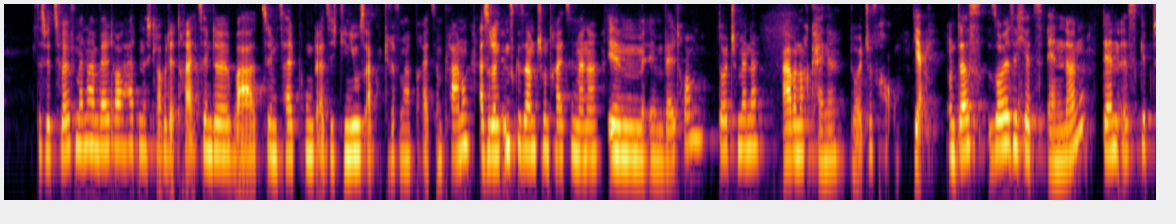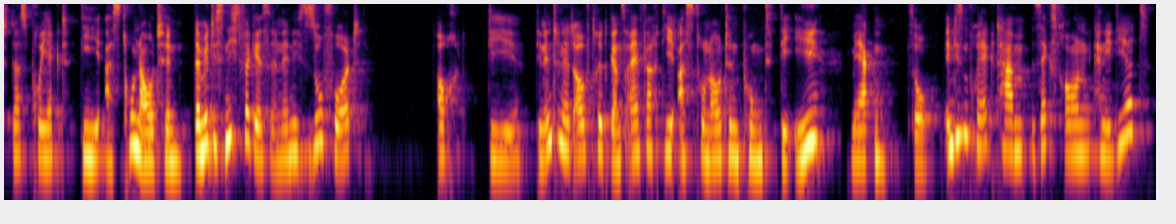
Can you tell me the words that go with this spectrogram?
dass wir zwölf Männer im Weltall hatten. Ich glaube, der 13. war zu dem Zeitpunkt, als ich die News abgegriffen habe, bereits in Planung. Also dann insgesamt schon 13 Männer im, im Weltraum, deutsche Männer, aber noch keine deutsche Frau. Ja, und das soll sich jetzt ändern, denn es gibt das Projekt Die Astronautin. Damit ich es nicht vergesse, nenne ich sofort auch die, den Internetauftritt ganz einfach die astronautin.de merken. So, in diesem Projekt haben sechs Frauen kandidiert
